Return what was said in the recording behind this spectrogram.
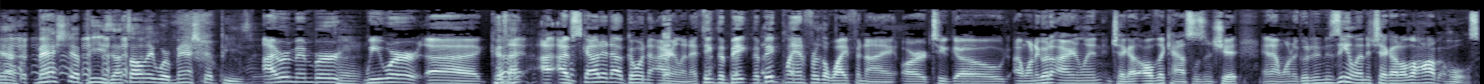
Yeah, mashed up peas. That's all they were. Mashed up peas. I remember we were uh, because I, I I've scouted out going to Ireland. I think the big the big plan for the wife and I are to go. I want to go to Ireland and check out all the castles and shit, and I want to go to New Zealand to check out all the Hobbit holes.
